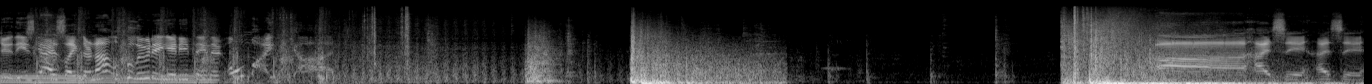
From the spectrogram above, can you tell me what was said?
Dude, these guys, like, they're not looting anything. They're, oh my god. I see.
